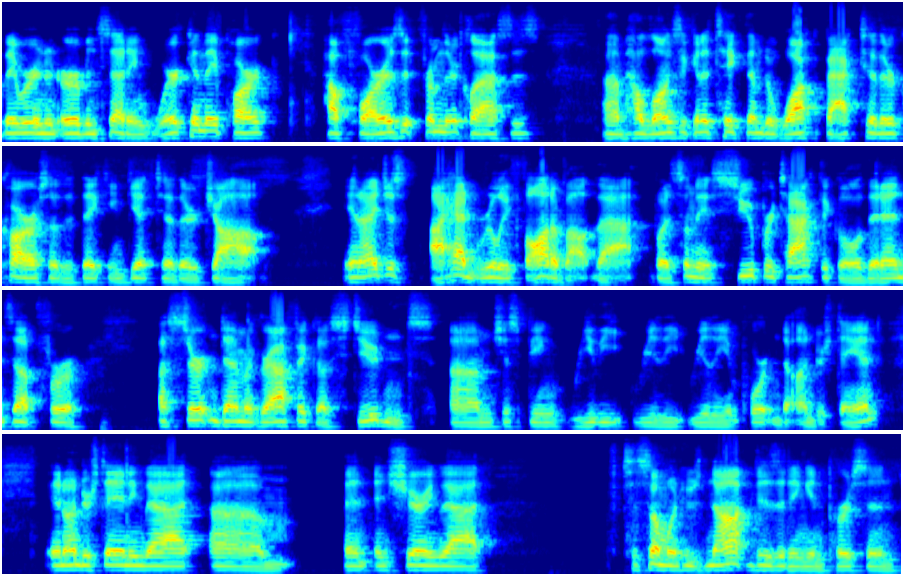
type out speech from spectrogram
they were in an urban setting. Where can they park? How far is it from their classes? Um, how long is it going to take them to walk back to their car so that they can get to their job? And I just I hadn't really thought about that, but something that's super tactical that ends up for a certain demographic of students um, just being really, really, really important to understand, and understanding that um, and and sharing that to someone who's not visiting in person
